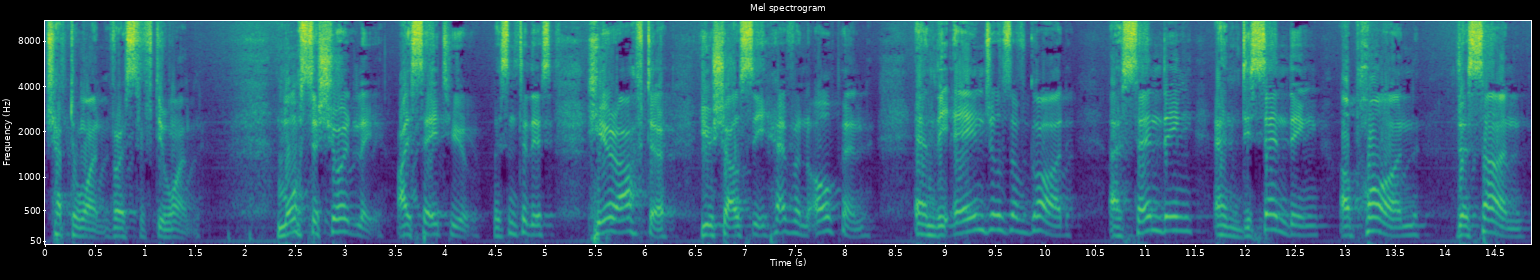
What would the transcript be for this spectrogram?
chapter 1, verse 51. Most assuredly, I say to you, listen to this, hereafter you shall see heaven open and the angels of God ascending and descending upon the Son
